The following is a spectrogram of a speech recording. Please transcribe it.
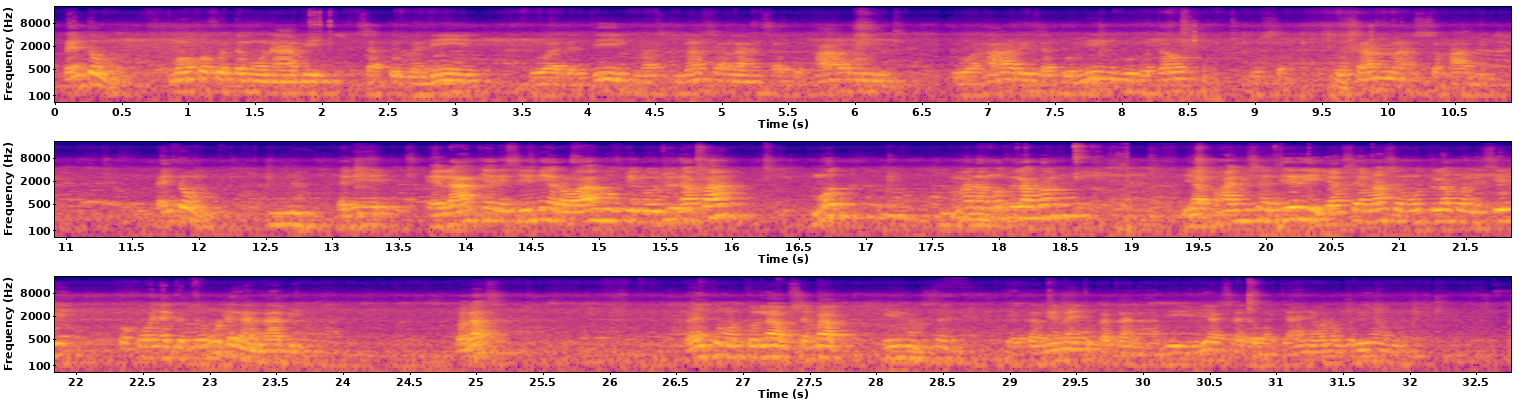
Bentum, mau kau ketemu Nabi satu menit, dua detik, mas masalah satu hari, dua hari, satu minggu atau bersama sahabi. Itu. Jadi elaki di sini rawahu fil wujud apa? Mut mana mutlakon? Ya pahami sendiri. Yang saya maksud mutlakon di sini pokoknya ketemu dengan Nabi. Balas? Nah itu mutlak sebab ya memang itu kata Nabi lihat ada wajahnya orang beriman.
